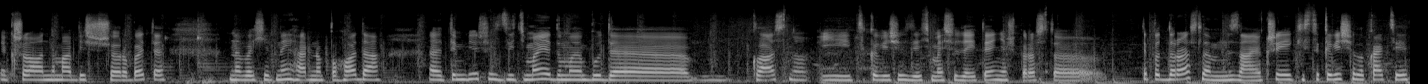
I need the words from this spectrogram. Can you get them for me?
якщо нема більше що робити на вихідний, гарна погода. Е, Тим більше з дітьми, я думаю, буде класно і цікавіше з дітьми сюди йти, ніж просто. Типу дорослим, не знаю, якщо є якісь цікавіші локації,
